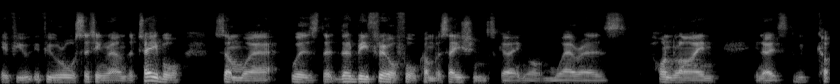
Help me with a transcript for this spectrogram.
if you if you were all sitting around the table somewhere was that there'd be three or four conversations going on, whereas online, you know, it's a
